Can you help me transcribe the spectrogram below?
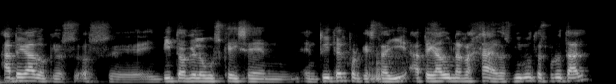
ha pegado, que os, eh, invito a que lo busquéis en, Twitter porque está allí, ha pegado una rajada de dos minutos brutal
